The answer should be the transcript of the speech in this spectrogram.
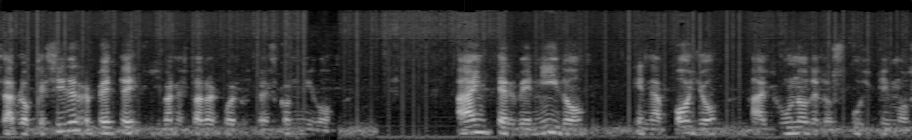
salvo que sí de repente, y van a estar de acuerdo ustedes conmigo, ha intervenido en apoyo a alguno de los últimos,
